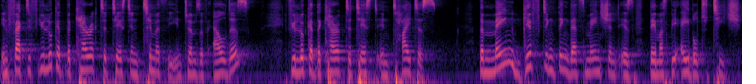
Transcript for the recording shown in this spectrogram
In fact, if you look at the character test in Timothy in terms of elders, if you look at the character test in Titus, the main gifting thing that's mentioned is they must be able to teach.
